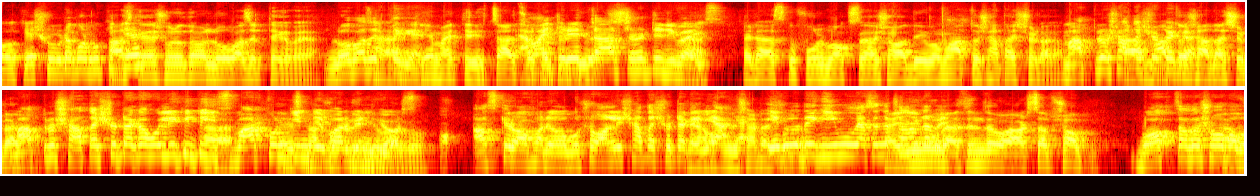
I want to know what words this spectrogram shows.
ওকে শুরুটা করব কি দিয়ে? আজকে শুরু করব লো বাজেট থেকে ভাইয়া। লো বাজেট থেকে? এমআই থ্রি চার এমআই চৌষট্টি থ্রি চার device। চৌষট্টি ডিভাইস হ্যাঁ, এটা আজকে ফুল বক্স সহ দিব মাত্র সাতাশশো টাকা। মাত্র হ্যাঁ, সাতাশশো মাত্র টাকা। 2700 টাকা। মাত্র সাতাশশো টাকা হলে কিন্তু হ্যাঁ, স্মার্টফোন কিনতে পারবেন। পারব। আজকের অফারে অবশ্য অনলি সাতাশশো টাকা। হ্যাঁ, only এ- 2700 এগুলো টাকা। দেখে ইমো মেসেঞ্জার তাই চালানো ইমো মেসেঞ্জার হোয়াটসঅ্যাপ সব। বক্স চার্জার সহ পাবো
